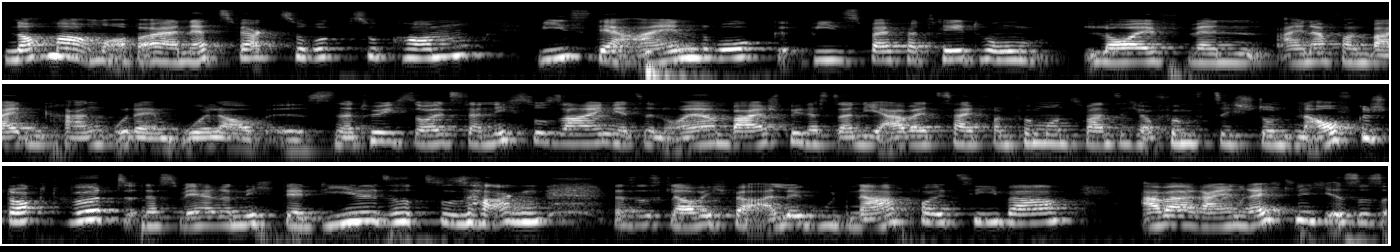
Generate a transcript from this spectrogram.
Nochmal, um auf euer Netzwerk zurückzukommen. Wie ist der Eindruck, wie es bei Vertretungen läuft, wenn einer von beiden krank oder im Urlaub ist? Natürlich soll es dann nicht so sein, jetzt in eurem Beispiel, dass dann die Arbeitszeit von 25 auf 50 Stunden aufgestockt wird. Das wäre nicht der Deal sozusagen. Das ist, glaube ich, für alle gut nachvollziehbar. Aber rein rechtlich ist es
